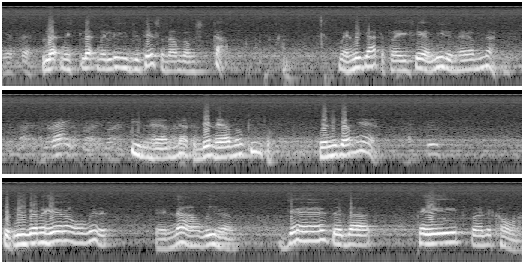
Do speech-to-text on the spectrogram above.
Yes, sir. Let me let me leave you this, and I'm going to stop. When we got the place here, we didn't have nothing. Right. We didn't have nothing. Didn't have no people. When we come here. But we went ahead on with it. And now we have just about paid for the corner.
